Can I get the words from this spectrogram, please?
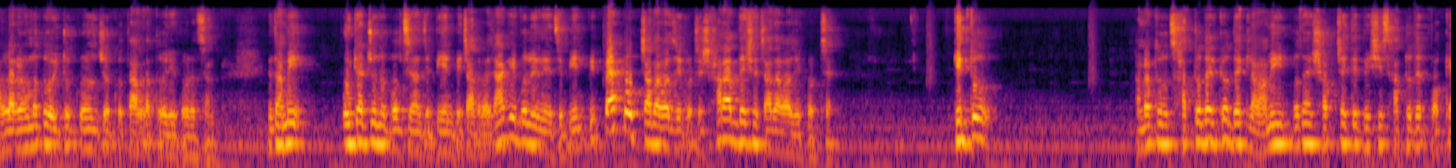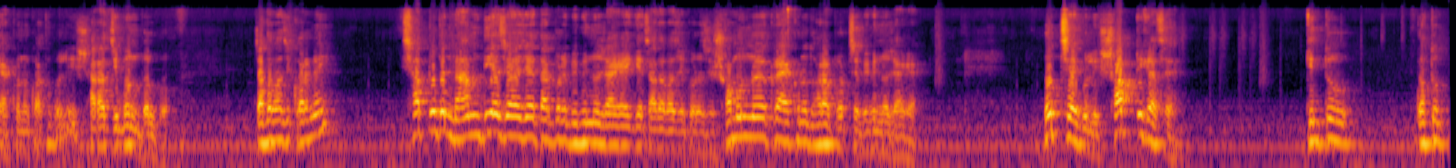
আল্লাহর রহমতে ওইটুকু গ্রহণযোগ্যতা আল্লাহ তৈরি করেছেন। কিন্তু আমি ওইটার জন্য বলছি না যে বিএনপি চাঁদাবাজি আগে বলে নিয়েছি, বিএনপি ব্যাপক চাঁদাবাজি করছে, সারা দেশে চাঁদাবাজি করছে। কিন্তু আমরা তো ছাত্রদেরকেও দেখলাম, আমি বোধহয় সবচাইতে বেশি ছাত্রদের পক্ষে এখনও কথা বলি, সারা জীবন বলব। চাঁদাবাজি করে নাই? ছাত্রদের নাম দিয়ে যায় যায় তারপরে বিভিন্ন জায়গায় গিয়ে চাঁদাবাজি করেছে। সমন্বয়করা এখনও ধরা পড়ছে বিভিন্ন জায়গায়। হচ্ছে এগুলি, সব ঠিক আছে। কিন্তু গত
